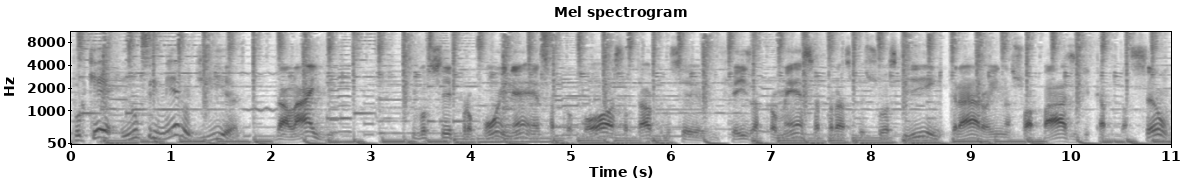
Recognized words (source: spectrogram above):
Porque no primeiro dia da live que você propõe, né, essa proposta, tal, que você fez a promessa para as pessoas que entraram aí na sua base de captação,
